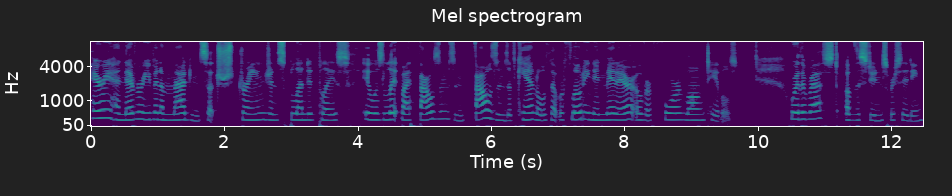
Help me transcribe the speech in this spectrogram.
Harry had never even imagined such a strange and splendid place. It was lit by thousands and thousands of candles that were floating in midair over four long tables, where the rest of the students were sitting.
